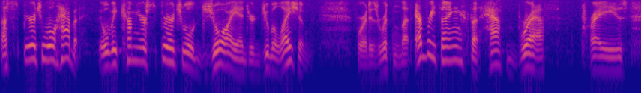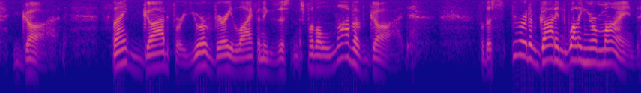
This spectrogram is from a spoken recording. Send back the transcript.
a spiritual habit. It will become your spiritual joy and your jubilation. For it is written, Let everything that hath breath praise God. Thank God for your very life and existence, for the love of God for the Spirit of God indwelling your mind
